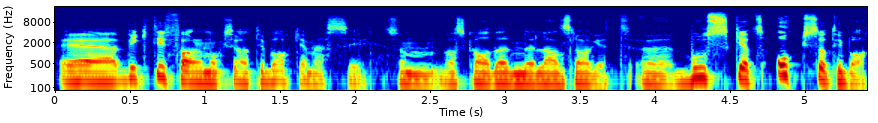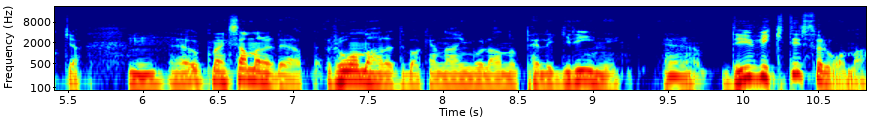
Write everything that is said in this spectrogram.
Eh, viktigt för dem också att ha tillbaka Messi som var skadad under landslaget. Eh, Busquets också tillbaka. Mm. Eh, uppmärksammade det att Roma hade tillbaka Nainggolan och Pellegrini. Eh, Mm. Det är ju viktigt för Roma,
